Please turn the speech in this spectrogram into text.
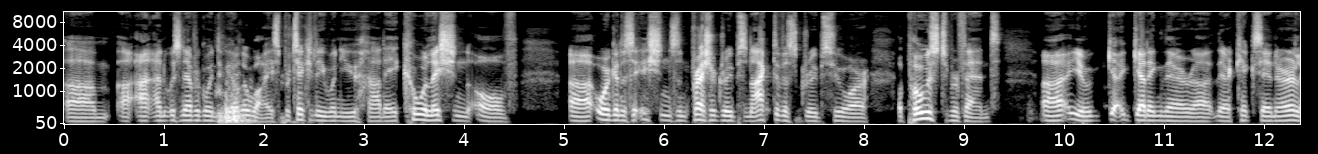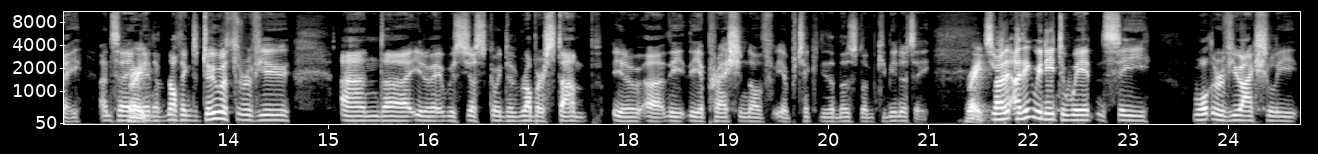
um, and it was never going to be otherwise. Particularly when you had a coalition of uh, organizations and pressure groups and activist groups who are opposed to prevent, uh, you know, g- getting their uh, their kicks in early and saying right. it had nothing to do with the review, and uh, you know it was just going to rubber stamp you know uh, the the oppression of you know, particularly the Muslim community. Right. So I, I, think we need to wait and see what the review actually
